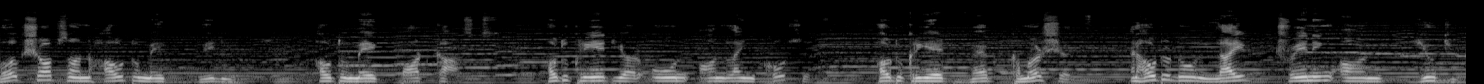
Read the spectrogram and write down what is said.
workshops on how to make videos, how to make podcasts, how to create your own online courses, how to create web commercials, and how to do live training on YouTube.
